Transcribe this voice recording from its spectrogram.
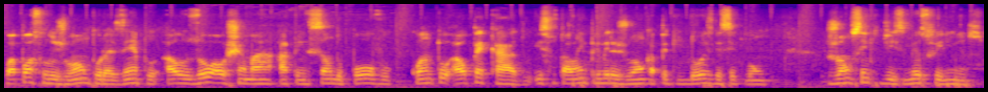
O apóstolo João, por exemplo, a usou ao chamar a atenção do povo quanto ao pecado. Isso está lá em 1 João capítulo 2, versículo 1. João sempre diz, meus filhinhos,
